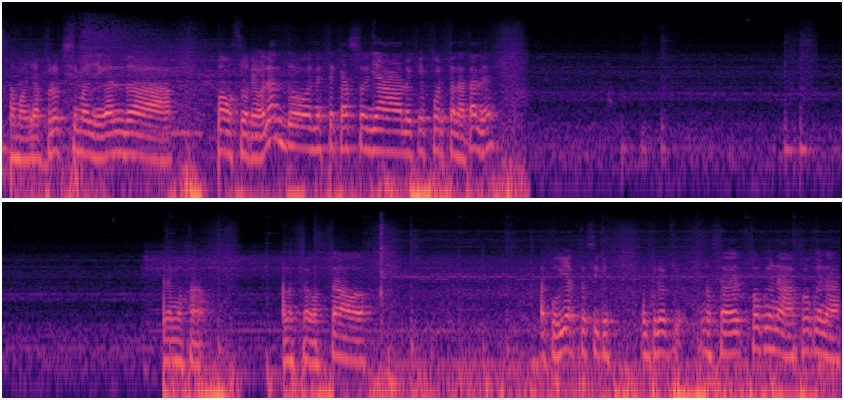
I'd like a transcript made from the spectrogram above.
Estamos ya próxima llegando a. Vamos sobrevolando en este caso ya lo que es Puerto Natal, ¿eh? Tenemos a, a nuestro costado. Está cubierto, así que yo creo que no se va a ver poco y nada, poco y nada.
